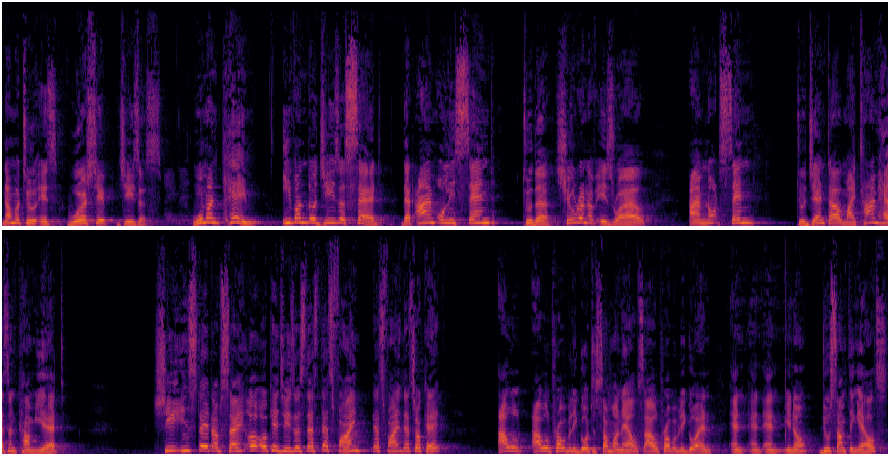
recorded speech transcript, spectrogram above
Number two is worship Jesus. Amen. Woman came even though Jesus said that I am only sent to the children of Israel I am not sent to Gentile, my time hasn't come yet. She, instead of saying, Oh, okay, Jesus, that's, that's fine, that's fine, that's okay. I will, I will probably go to someone else. I will probably go and, and, and, and, you know, do something else.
